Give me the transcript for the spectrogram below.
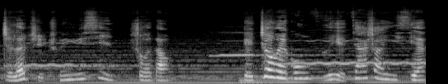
指了指淳于信，说道：“给这位公子也加上一些。”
